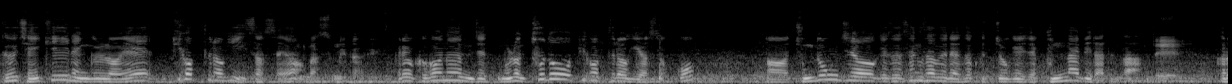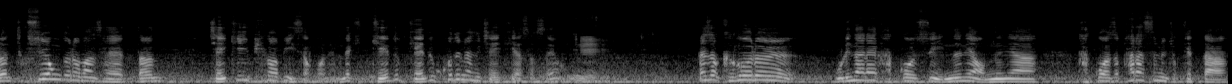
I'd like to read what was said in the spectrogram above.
그 JK 랭글러에 픽업 트럭이 있었어요 맞습니다. 네. 그리고 그거는 이제 물론 two-door 픽업 트럭이었었고 어, 중동 지역에서 생산을 해서 그쪽에 이제 군납이라든가 네, 그런 특수 용도로만 사였던 JK 픽업이 있었거든요. 근데 걔도 걔도 코드명이 JK였었어요. 예, 그래서 그거를 우리나라에 갖고 올 수 있느냐 없느냐 갖고 와서 팔았으면 좋겠다.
